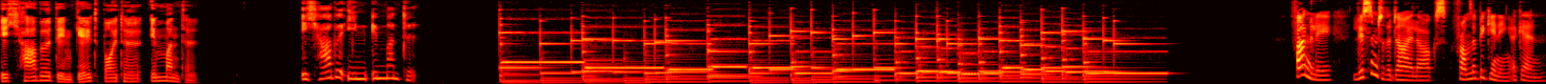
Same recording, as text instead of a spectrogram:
Ich habe den Geldbeutel im Mantel. Ich habe ihn im Mantel. Finally, listen to the dialogues from the beginning again.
